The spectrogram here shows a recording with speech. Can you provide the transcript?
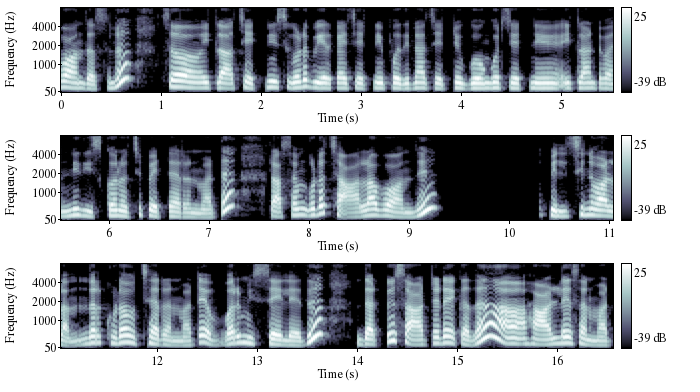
బాగుంది అసలు సో, ఇట్లా చట్నీస్ కూడా బీరకాయ చట్నీ, పుదీనా చట్నీ, గోంగూర చట్నీ ఇట్లాంటివన్నీ తీసుకొని వచ్చి పెట్టారనమాట. రసం కూడా చాలా బాగుంది పిలిచిన వాళ్ళందరూ కూడా వచ్చారనమాట. ఎవ్వరు మిస్ చేయలేదు. దట్ టూ సాటర్‌డే కదా! హాలిడేస్ అనమాట.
